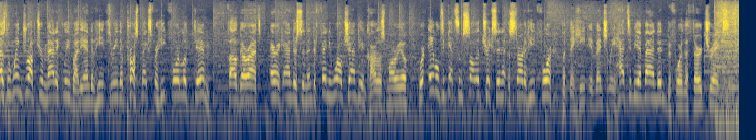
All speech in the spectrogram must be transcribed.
As the wind dropped dramatically by the end of Heat 3, the prospects for Heat 4 looked dim. Garat, Eric Anderson, and defending world champion Carlos Mario were able to get some solid tricks in at the start of Heat 4, but the Heat eventually had to be abandoned before the third tricks.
